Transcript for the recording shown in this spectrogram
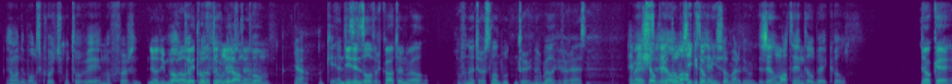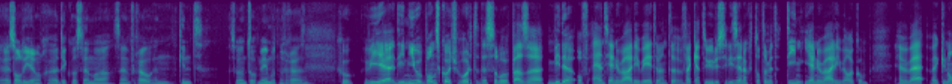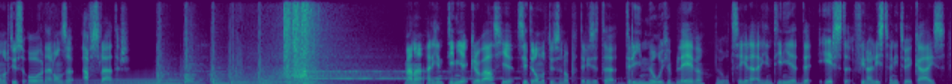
ja, maar de bondscoach moet toch weten of er Ja, die moet wel welke weten wat er komen. Ja, oké. In die zin zal Verkouteren wel vanuit Rusland moeten terug naar België verhuizen. En Maar Michel Predom zie ik het ook niet zomaar doen. Er is regelmatig een Dilbeek wel. Ja, oké, hij zal hier nog eh, dikwijls zijn, maar ja, zijn vrouw en kind zullen toch mee moeten verhuizen. Goed. Wie eh, die nieuwe bondscoach wordt, dat zullen we pas eh, midden of eind januari weten, want de vacatures die zijn nog tot en met 10 januari welkom. En wij, wij kunnen ondertussen over naar onze afsluiter. Mannen, Argentinië, Kroatië zit er ondertussen op. Er is het eh, 3-0 gebleven. Dat wil zeggen dat Argentinië de eerste finalist van die 2K is.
